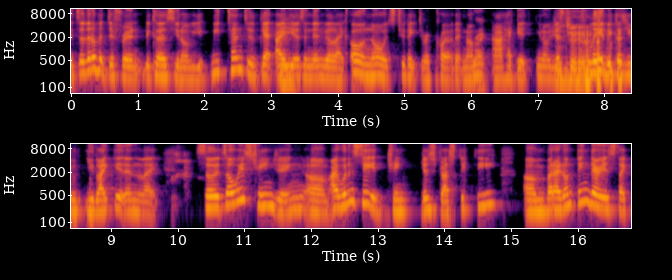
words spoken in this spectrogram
it's a little bit different because you know we, we tend to get ideas and then we're like oh no it's too late to record that now Right. ah heck it you know just play it because you you like it and like so it's always changing um i wouldn't say it changes drastically um but i don't think there is like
